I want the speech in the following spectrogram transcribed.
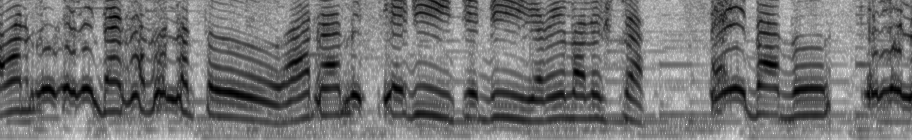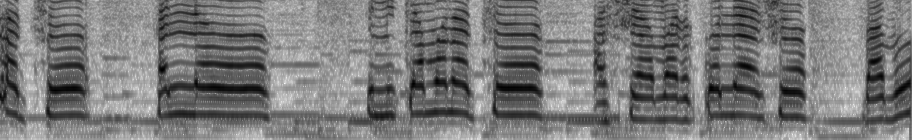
আমার মুখ আমি দেখাবো না তো। আরে আমি টেডি টেডি, আমি মানুষটা এই বাবু, কেমন আছো? হ্যালো তুমি কেমন আছো? আসো আমার কোলে আসো। বাবু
